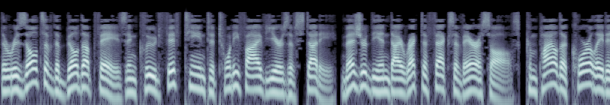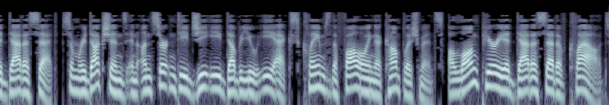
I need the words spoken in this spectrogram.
the results of the build-up phase include 15 to 25 years of study, measured the indirect effects of aerosols, compiled a correlated data set, some reductions in uncertainty GEWEX claims the following accomplishments, a long-period data set of clouds,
